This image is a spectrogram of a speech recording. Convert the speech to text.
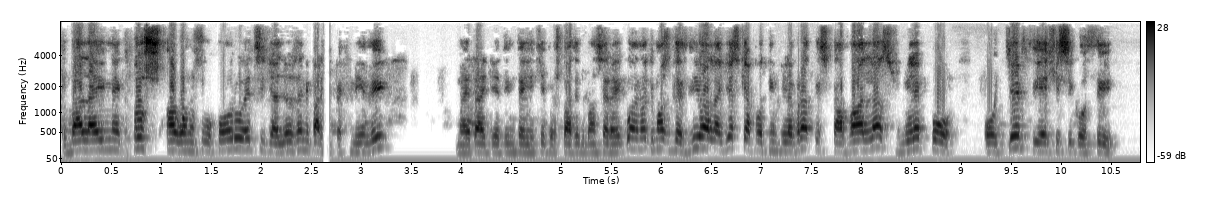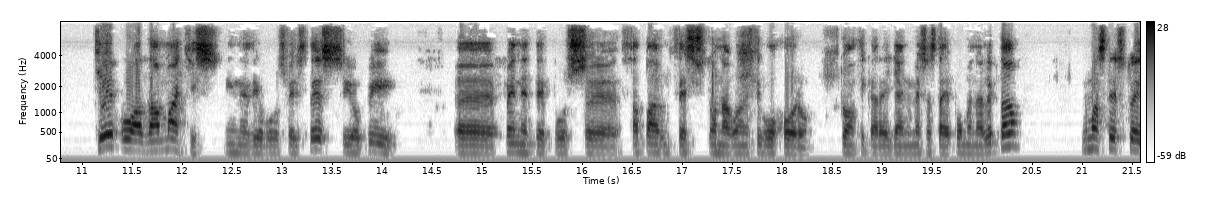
Η μπάλα είναι εκτός αγωνιστικού χώρου, έτσι κι αλλιώς δεν υπάρχει παιχνίδι μετά και την τελική προσπάθεια του Πανσεραϊκού, ενώ ετοιμάζονται δύο αλλαγές και από την πλευρά της Καβάλας βλέπω ο Κέρθη έχει σηκωθεί και ο Αδαμάκης είναι δύο ποδοσφαιριστές οι οποίοι ε, φαίνεται πως ε, θα πάρουν θέση στον αγωνιστικό χώρο του Ανθικαραγιάννη μέσα στα επόμενα λεπτά. Είμαστε στο 60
